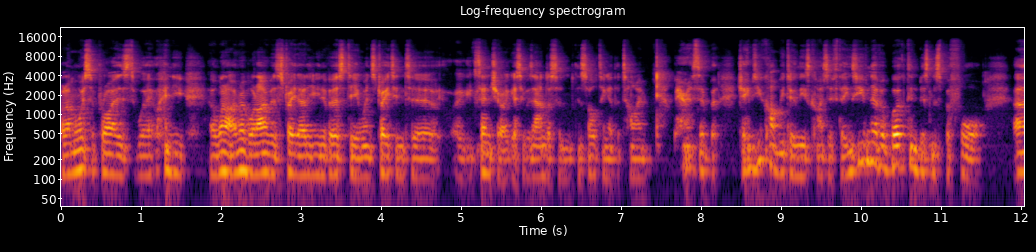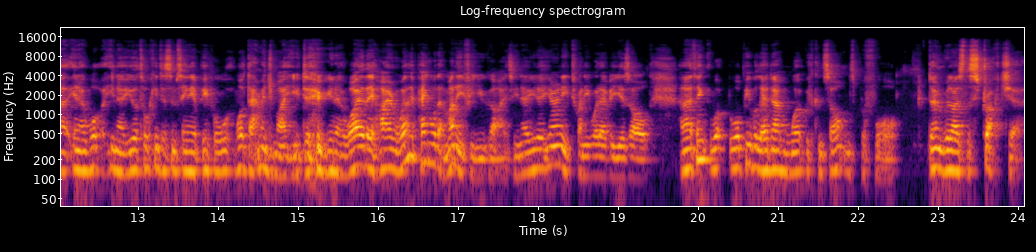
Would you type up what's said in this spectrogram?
But I'm always surprised where, when you, uh, when I remember when I was straight out of university and went straight into Accenture, I guess it was Andersen Consulting at the time. Parents said, "But James, you can't be doing these kinds of things. You've never worked in business before. Uh, you know what? You know, you're talking to some senior people. What damage might you do? You know, why are they hiring? Why are they paying all that money for you guys? You know, you're only 20 whatever years old. And I think what, what people that haven't worked with consultants before don't realize the structure,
